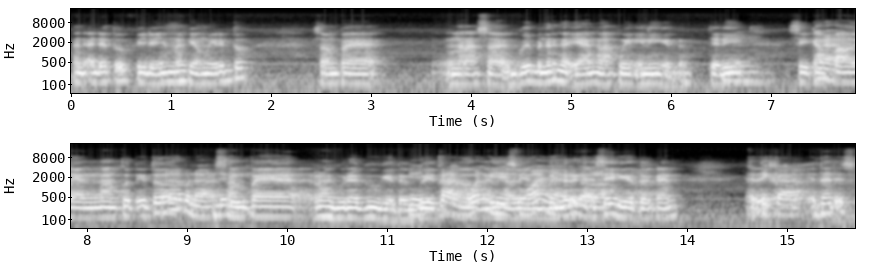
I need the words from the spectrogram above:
ada ada tuh videonya mereka yang ngirim tuh sampai ngerasa gue bener nggak ya ngelakuin ini? gitu. Jadi hmm. si kapal nah, yang ngangkut itu benar, benar. sampai ragu-ragu gitu. Ya, gue itu melakukan hal yang bener gitu gak sih gitu kan. Ketika that is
